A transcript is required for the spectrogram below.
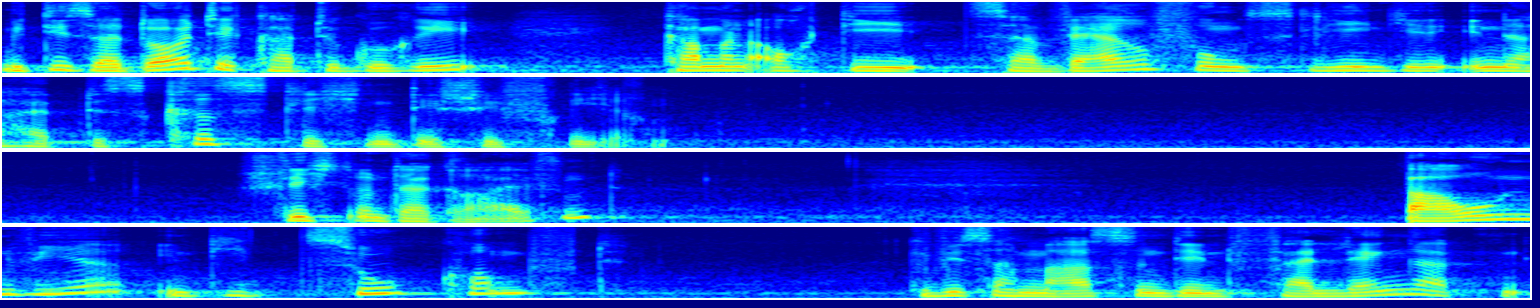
mit dieser Deutekategorie kann man auch die Zerwerfungslinien innerhalb des Christlichen dechiffrieren. Schlicht und ergreifend, bauen wir in die Zukunft gewissermaßen den verlängerten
